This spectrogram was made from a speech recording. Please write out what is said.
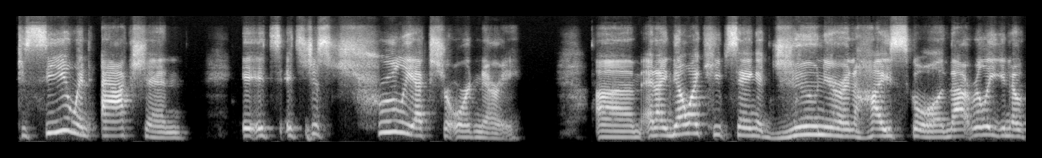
to see you in action, it's, it's just truly extraordinary. Um, and I know I keep saying a junior in high school, and that really, you know,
